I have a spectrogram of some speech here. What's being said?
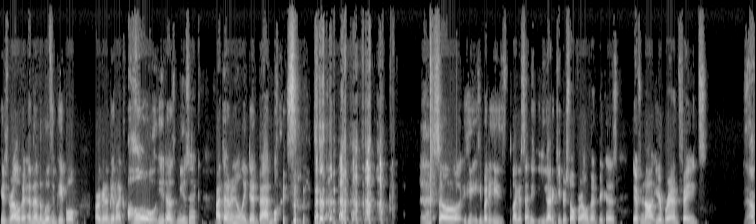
he's relevant. And then the movie people are going to be like, "Oh, he does music. I thought he only did Bad Boys." so he, he, but he's like I said, you got to keep yourself relevant because if not, your brand fades. Yeah.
